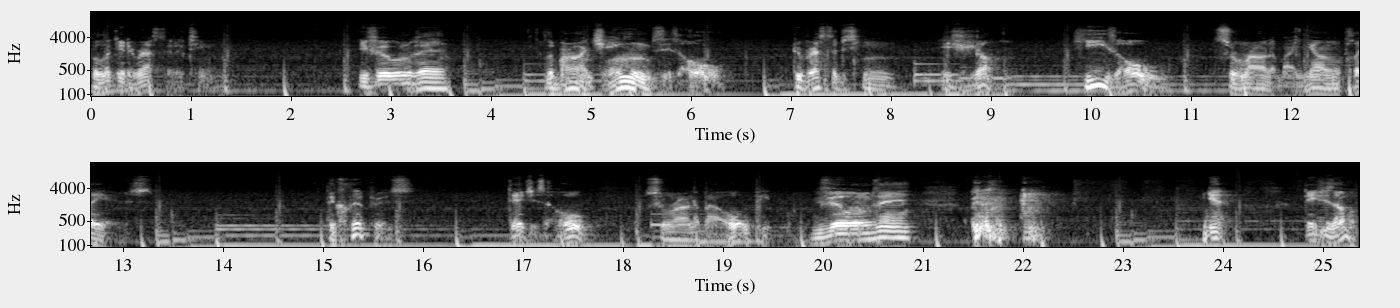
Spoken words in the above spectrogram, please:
but look at the rest of the team. You feel what I'm saying? LeBron James is old. The rest of the team is young. He's old, surrounded by young players. The Clippers, they're just old, surrounded by old people. You feel what I'm saying? They just old.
